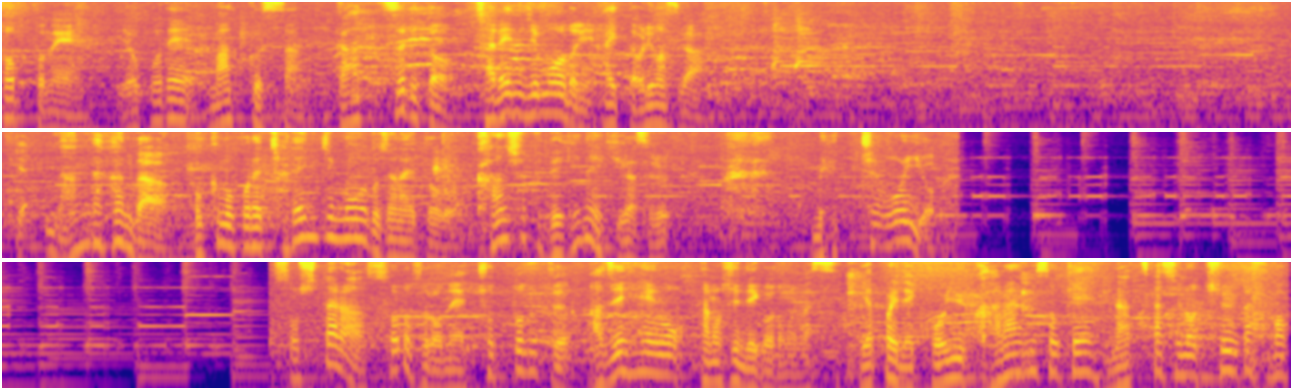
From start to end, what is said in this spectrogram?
ちょっとね横でマックスさんがっつりとチャレンジモードに入っておりますが。いやなんだかんだ僕もこれチャレンジモードじゃないと完食できない気がする。めっちゃ多いよ。そしたらそろそろねちょっとずつ味変を楽しんでいこうと思います。やっぱりねこういう辛味噌系懐かしの中華そばっ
